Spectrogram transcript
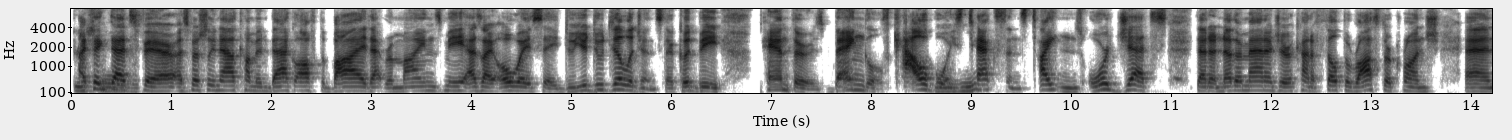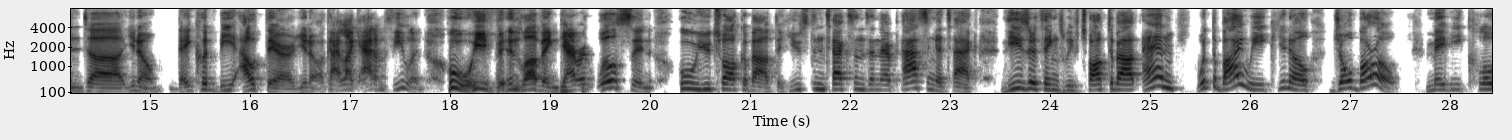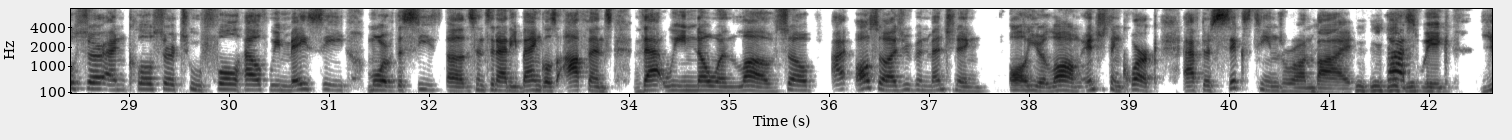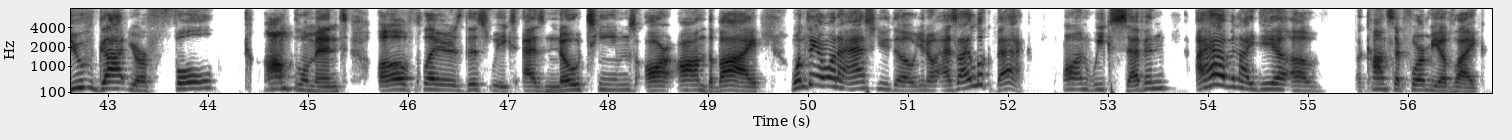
I think that's fair, especially now coming back off the bye. That reminds me, as I always say, do your due diligence. There could be Panthers, Bengals, Cowboys, Mhm. Texans, Titans, or Jets that another manager kind of felt the roster crunch, and uh, you know they could be out there. You know, a guy like Adam Thielen, who we've been loving, Garrett Wilson, who you talk about, the Houston Texans and their passing attack. These are things we've talked about, and with the bye week, you know, Joe Burrow may be closer and closer to full health. We may see more of the C- uh, Cincinnati Bengals offense that we know and love. So, I also, as you've been mentioning all year long, interesting quirk. After six teams were on by last week, you've got your full complement of players this week as no teams are on the bye. One thing I want to ask you though, you know, as I look back on week seven, I have an idea of a concept for me of like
